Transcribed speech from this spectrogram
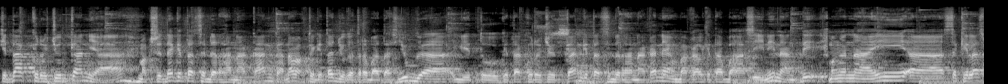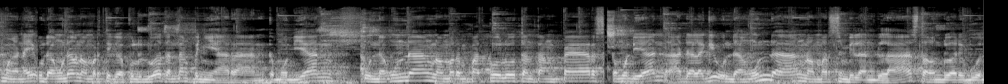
kita kerucutkan ya, maksudnya kita sederhanakan karena waktu kita juga terbatas juga gitu. Kita kerucutkan, kita sederhanakan yang bakal kita bahas ini nanti mengenai eh, sekilas mengenai Undang-Undang Nomor 32 tentang penyiaran. Kemudian Undang-Undang Nomor 40 tentang pers. Kemudian ada lagi Undang-Undang Nomor 19 tahun 2016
